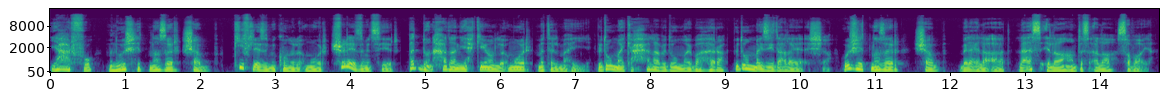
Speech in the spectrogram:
يعرفوا من وجهة نظر شاب كيف لازم يكونوا الأمور؟ شو لازم تصير؟ بدهم حدا يحكيهم الأمور مثل ما هي، بدون ما يكحلها، بدون ما يبهرها، بدون ما يزيد عليها أشياء، وجهة نظر شاب بالعلاقات لأسئلة عم تسألها صبايا.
